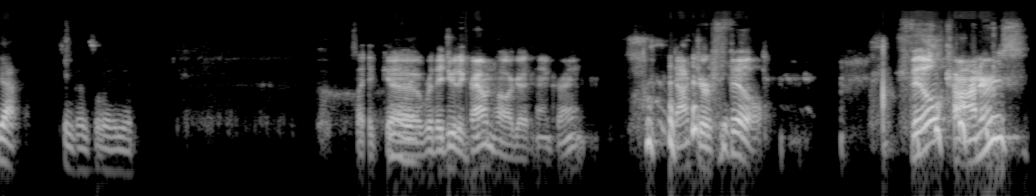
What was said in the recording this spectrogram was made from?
Yeah, it's in Pennsylvania. It's like uh, where they do the groundhog, I think, right? Doctor Phil. Phil Connors.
